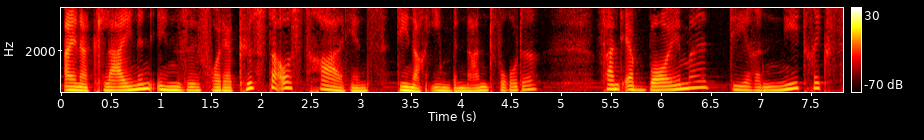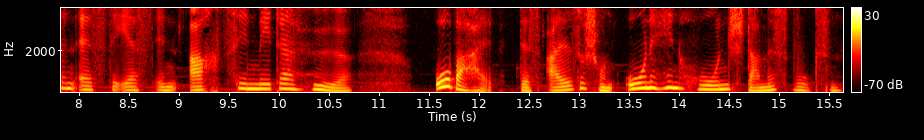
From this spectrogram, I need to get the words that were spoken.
einer kleinen Insel vor der Küste Australiens, die nach ihm benannt wurde, fand er Bäume, deren niedrigsten Äste erst in 18 Meter Höhe oberhalb des also schon ohnehin hohen Stammes wuchsen.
